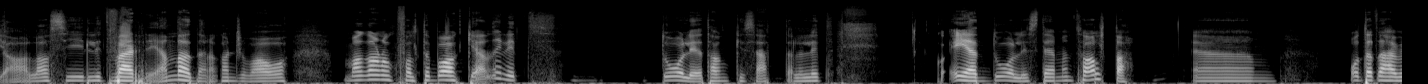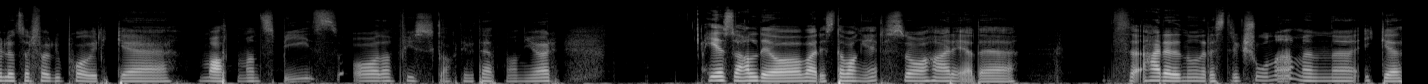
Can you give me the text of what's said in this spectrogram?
ja, la oss si litt verre igjen da, enn det kanskje var. Og man har nok falt tilbake igjen i litt dårlige tankesett, eller litt Hva er et dårlig sted mentalt, da? Um, og dette her vil jo selvfølgelig påvirke maten man spiser, og den fysiske aktiviteten man gjør. Jeg er så heldig å være i Stavanger, så her er det her er det noen restriksjoner, men uh, ikke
